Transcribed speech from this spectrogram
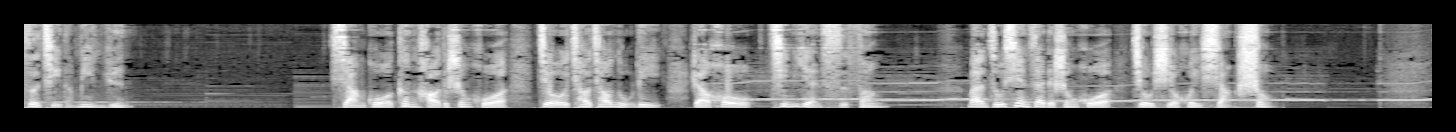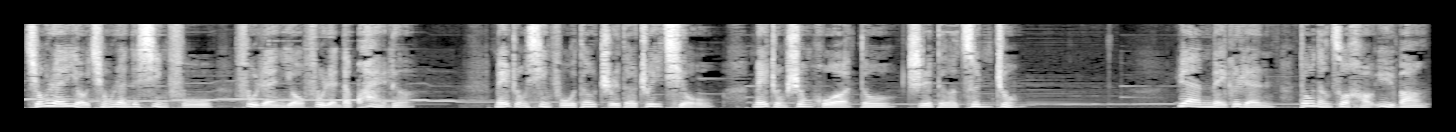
自己的命运，想过更好的生活，就悄悄努力，然后惊艳四方；满足现在的生活，就学会享受。穷人有穷人的幸福，富人有富人的快乐。每种幸福都值得追求，每种生活都值得尊重。愿每个人都能做好欲望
